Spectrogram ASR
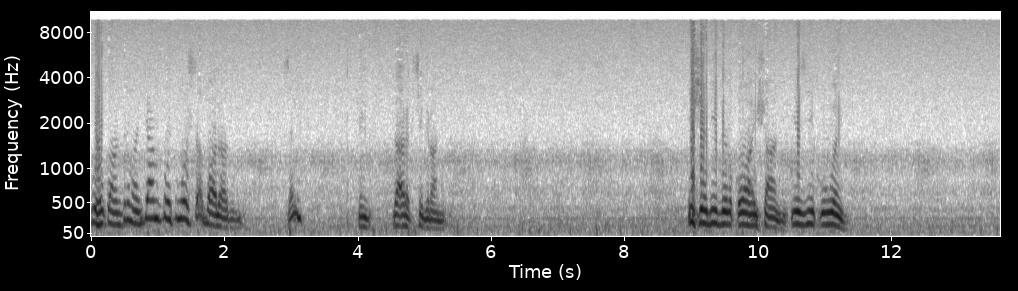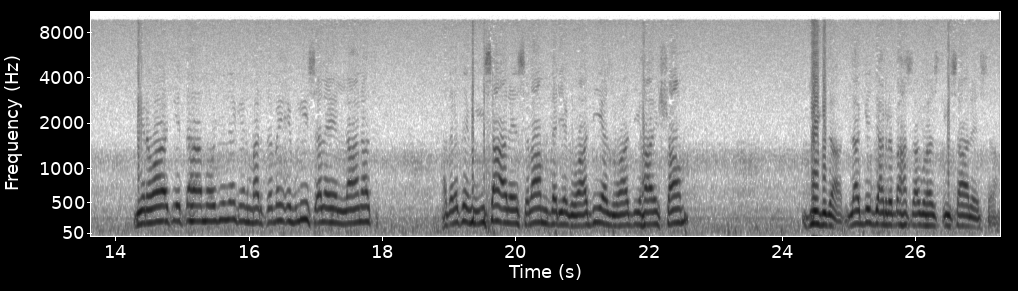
کوہ کو اندر من جام کو تو موستا بالا دوں۔ صحیح دارک چگرانی یہ شدید القوہ شان، یہ زی قوہ۔ یہ روایت یہ تہا موجود ہے کہ مرتبہ ابلیس علیہ اللعنت حضرت عیسیٰ علیہ السلام در یک وادی از وادی ہائے شام دیگدار لگی جر بحثا گو حضرت عیسیٰ علیہ السلام.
